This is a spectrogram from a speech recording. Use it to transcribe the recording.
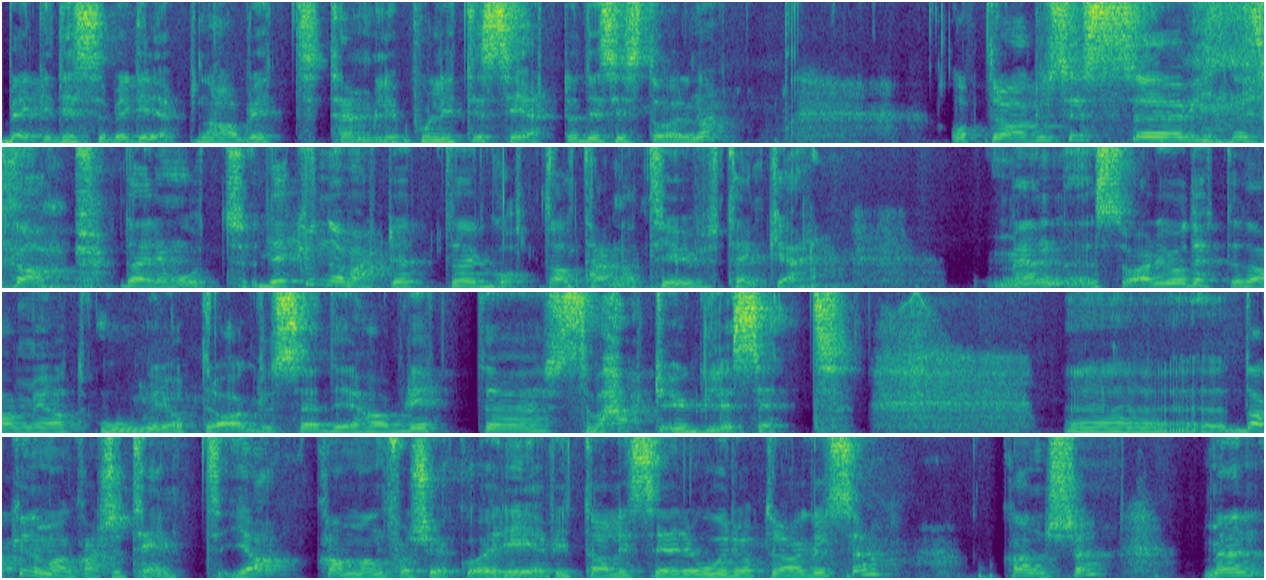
begge disse begrepene har blitt temmelig politiserte de siste årene. Oppdragelsesvitenskap, derimot, det kunne vært et eh, godt alternativ, tenker jeg. Men så er det jo dette da med at ordet oppdragelse det har blitt eh, svært uglesett. Eh, da kunne man kanskje tenkt ja, kan man forsøke å revitalisere ordet oppdragelse? Kanskje. Men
